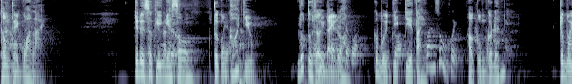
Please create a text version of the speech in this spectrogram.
Không thể qua lại. Cho nên sau khi nghe xong Tôi cũng khó chịu. Lúc tôi rời Đài Loan có buổi tiệc chia tay. Họ cũng có đến. Trong buổi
